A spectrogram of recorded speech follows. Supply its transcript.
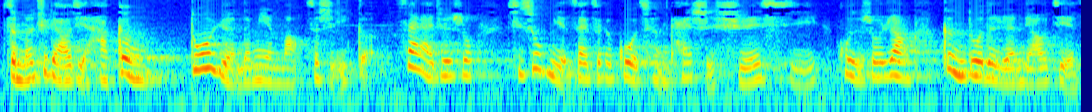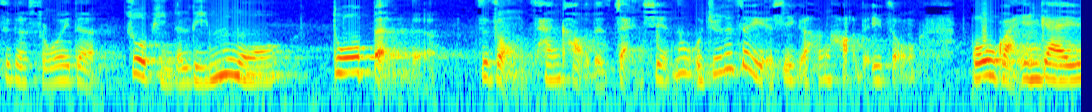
怎么去了解它更多元的面貌？这是一个。再来就是说，其实我们也在这个过程开始学习，或者说让更多的人了解这个所谓的作品的临摹多本的这种参考的展现。那我觉得这也是一个很好的一种博物馆应该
